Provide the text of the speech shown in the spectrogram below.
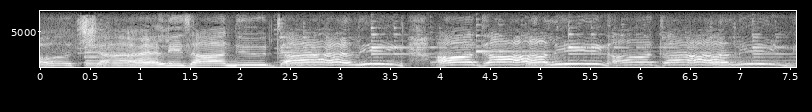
Oh, Charlie's our new darling, our darling, our darling.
